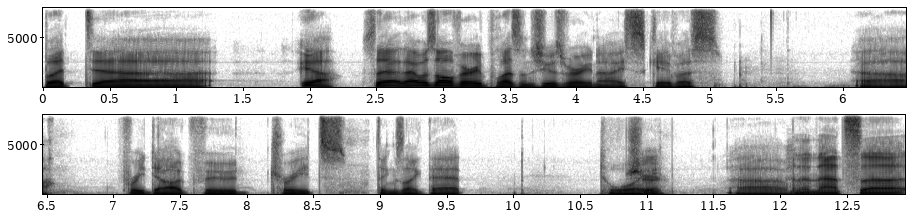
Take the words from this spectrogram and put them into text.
but uh yeah, so that, that was all very pleasant. She was very nice. Gave us uh free dog food, treats, things like that. Toy. Sure. Um, And then that's uh,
